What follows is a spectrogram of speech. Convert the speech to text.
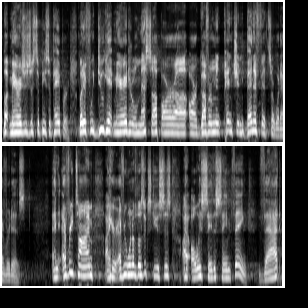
But marriage is just a piece of paper. But if we do get married, it'll mess up our, uh, our government pension benefits or whatever it is. And every time I hear every one of those excuses, I always say the same thing that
